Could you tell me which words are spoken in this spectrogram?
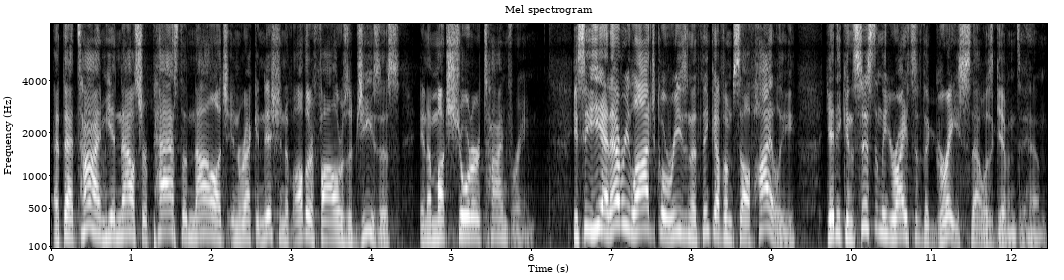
at that time, he had now surpassed the knowledge and recognition of other followers of Jesus in a much shorter time frame. You see, he had every logical reason to think of himself highly, yet he consistently writes of the grace that was given to him.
